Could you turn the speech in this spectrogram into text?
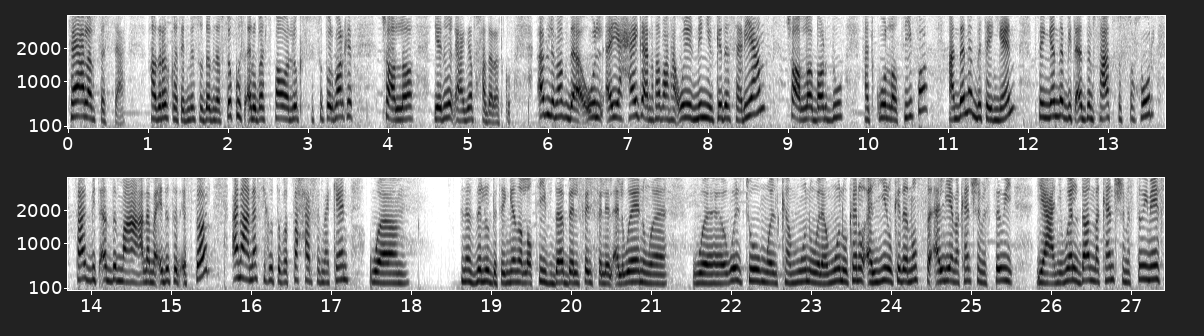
فعلا في السعر. حضراتكم هتلمسوا ده بنفسكم اسألوا بس باور لوكس في السوبر ماركت. إن شاء الله ينول إعجاب حضراتكم. قبل ما أبدأ أقول أي حاجة أنا طبعا هقول المنيو كده سريعا. إن شاء الله برضو هتكون لطيفة. عندنا بتنجان. البتنجان ده بيتقدم ساعات في السحور ساعات بيتقدم مع على مائدة الإفطار. أنا عن نفسي كنت بتسحر في مكان و نزلوا البتنجان اللطيف ده بالفلفل الألوان و... و... والثوم والكمون والليمون وكانوا قالينه كده نص قلية ما كانش مستوي يعني ويل دان ما كانش مستوي 100%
